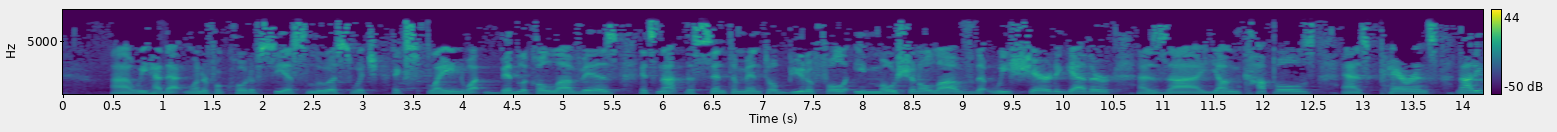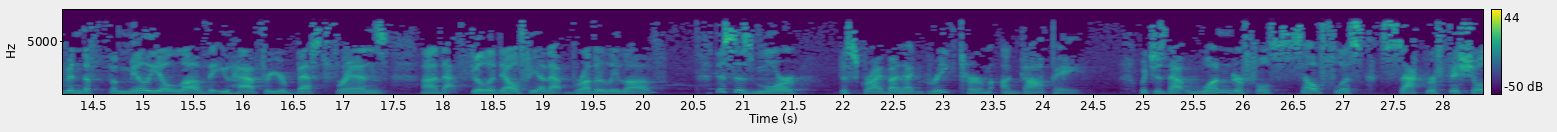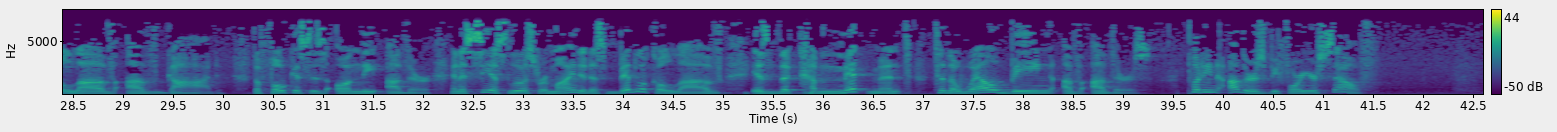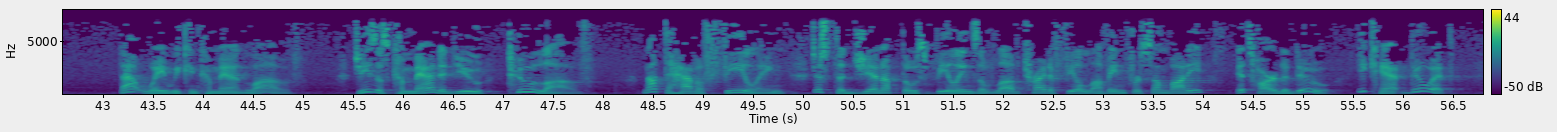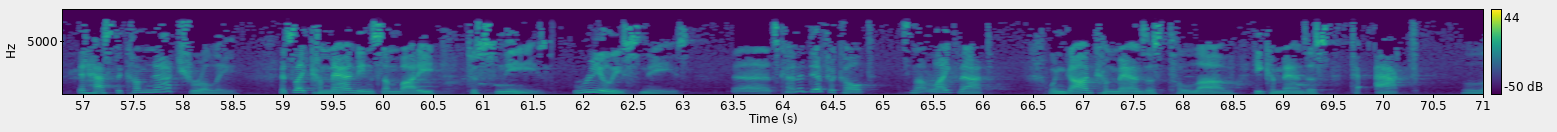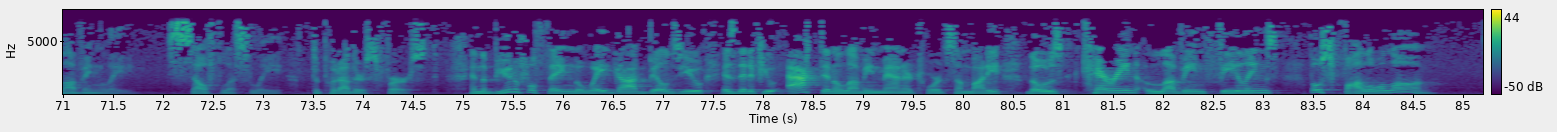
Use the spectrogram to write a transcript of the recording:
uh, we had that wonderful quote of C.S. Lewis, which explained what biblical love is. It's not the sentimental, beautiful, emotional love that we share together as uh, young couples, as parents. Not even the familial love that you have for your best friends, uh, that Philadelphia, that brotherly love. This is more described by that Greek term, agape, which is that wonderful, selfless, sacrificial love of God. The focus is on the other. And as C.S. Lewis reminded us, biblical love is the commitment to the well-being of others, putting others before yourself. That way we can command love. Jesus commanded you to love, not to have a feeling, just to gin up those feelings of love, try to feel loving for somebody. It's hard to do. You can't do it. It has to come naturally. It's like commanding somebody to sneeze, really sneeze. Eh, it's kind of difficult. It's not like that. When God commands us to love, He commands us to act lovingly, selflessly, to put others first. And the beautiful thing, the way God builds you, is that if you act in a loving manner towards somebody, those caring, loving feelings, those follow along.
